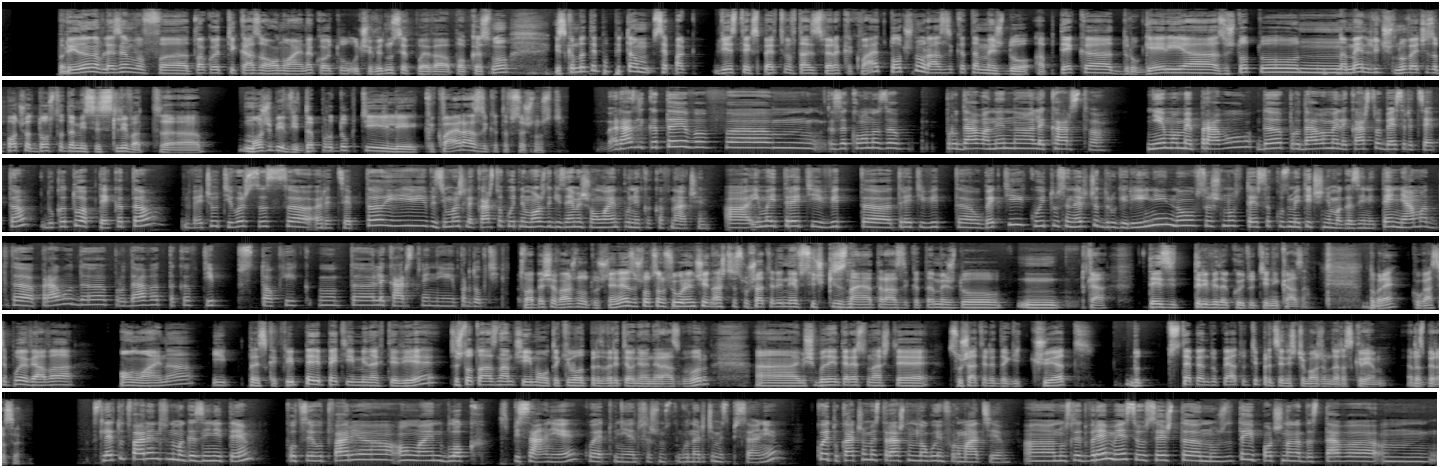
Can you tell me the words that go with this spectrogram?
Преди да навлезем в а, това, което ти каза онлайна, който очевидно се появява по-късно, искам да те попитам, все пак, вие сте експерти в тази сфера, каква е точно разликата между аптека, другерия, защото на мен лично вече започват доста да ми се сливат. А, може би вида продукти или каква е разликата всъщност? Разликата е в а, закона за продаване на лекарства. Ние имаме право да продаваме лекарства без рецепта, докато аптеката вече отиваш с рецепта и взимаш лекарства, които не можеш да ги вземеш онлайн по никакъв начин. А, има и трети вид, трети вид обекти, които се наричат другерийни, но всъщност те са козметични магазини. Те нямат да, право да продават такъв тип стоки от лекарствени продукти. Това беше важно уточнение, защото съм сигурен, че и нашите слушатели не всички знаят разликата между м- така, тези три вида, които ти ни каза. Добре, кога се появява онлайна и през какви перипетии минахте вие, защото аз знам, че е имало такива от предварителния ни разговор. А, и ще бъде интересно нашите слушатели да ги чуят до степен, до която ти прецениш, че можем да разкрием, разбира се. След отварянето на магазините, се отваря онлайн блог списание, което ние всъщност го наричаме списание, което качваме страшно много информация. А, но след време се усеща нуждата и почна да става м-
